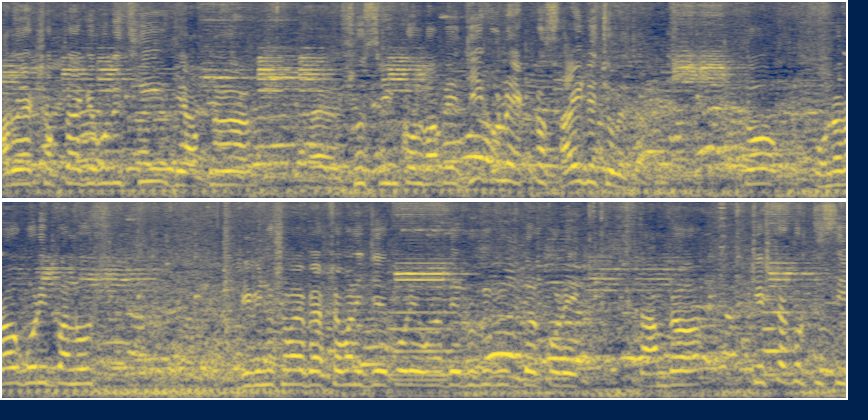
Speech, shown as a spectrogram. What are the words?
আরও এক সপ্তাহ আগে বলেছি যে আপনারা সুশৃঙ্খলভাবে যে কোনো একটা সাইডে চলে যান। তো ওনারাও গরিব মানুষ, বিভিন্ন সময় ব্যবসা বাণিজ্য করে ওনাদের রুজি রোজগার করে, তা আমরা চেষ্টা করতেছি,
